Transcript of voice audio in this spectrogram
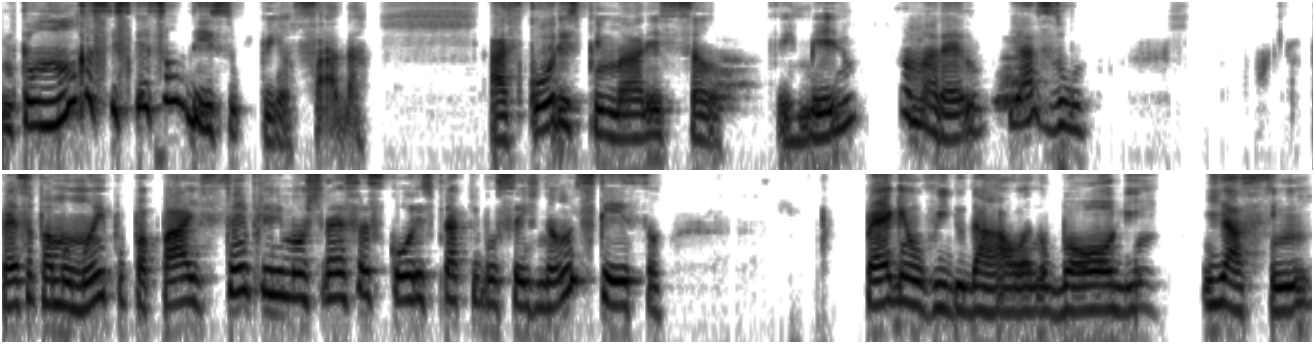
Então nunca se esqueçam disso, criançada. As cores primárias são vermelho, amarelo e azul. Peça para a mamãe e para o papai sempre lhe mostrar essas cores para que vocês não esqueçam. Peguem o vídeo da aula no blog e assim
